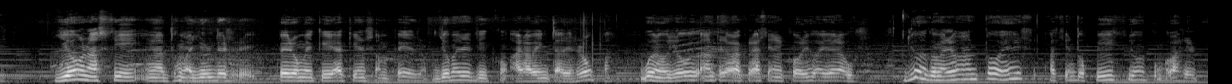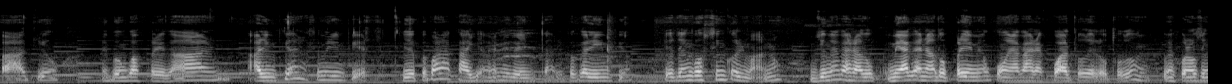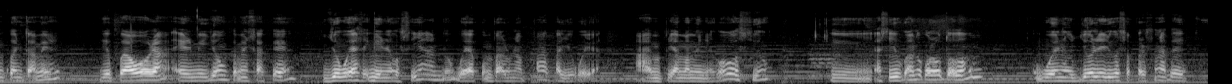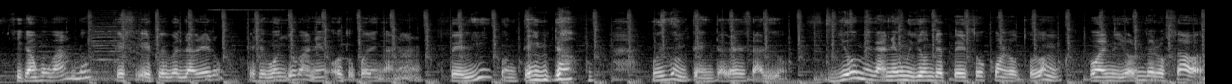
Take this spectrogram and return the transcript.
Yo nací en Alto Mayor del Rey, pero me quedé aquí en San Pedro. Yo me dedico a la venta de ropa. Bueno, yo antes de la clase en el colegio de USA. Yo lo que me levanto es haciendo oficio, me pongo a hacer patio, me pongo a fregar, a limpiar, a hacer mi limpieza. Y después para la calle, a ver mi venta, después que limpio. Yo tengo cinco hermanos. Yo me he, agarrado, me he ganado premios con el agarra 4 del Otodón. Me fueron 50 mil. Después ahora el millón que me saqué, yo voy a seguir negociando, voy a comprar una paca, yo voy a, ampliar más mi negocio. Y así jugando con el Otodón, bueno, yo le digo a esa persona que sigan jugando, que esto es verdadero, que según yo gané, otros pueden ganar. Feliz, contenta, muy contenta, gracias a Dios. Yo me gané un millón de pesos con el Otodón, con el millón de los sábados.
